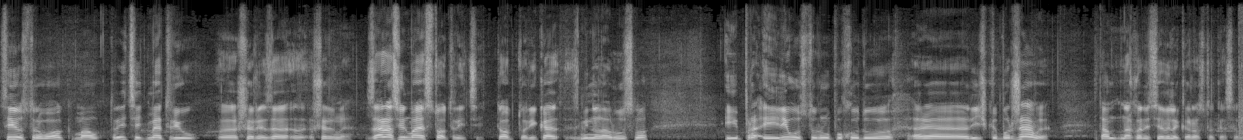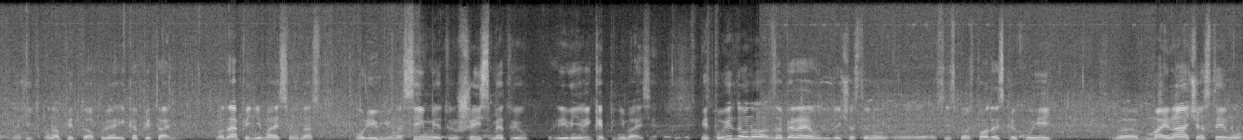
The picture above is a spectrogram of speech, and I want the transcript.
Цей островок мав 30 метрів е, ширини. Зараз він має 130. Тобто ріка змінила русло. І, ліву сторону по ходу е, річки Боржави, там знаходиться велика розтока села. Вона підтоплює і капітально. Вода піднімається у нас по рівню на 7 метрів, 6 метрів, рівень ріки піднімається. Відповідно, воно забирає у людей частину е, сільськогосподарських угідь, е, майна частину.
